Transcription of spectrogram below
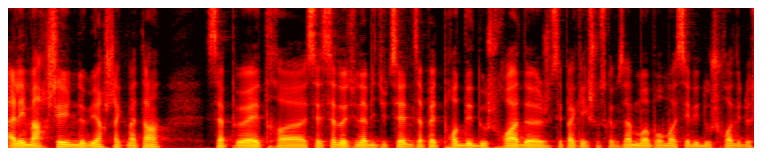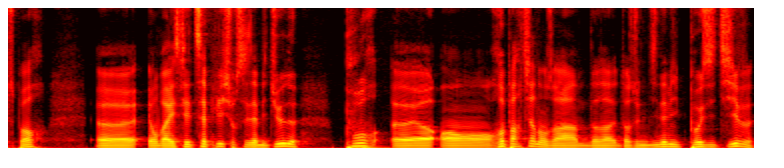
aller marcher une demi-heure chaque matin. Ça peut être, euh, ça, doit être une habitude saine, ça peut être prendre des douches froides, je sais pas, quelque chose comme ça. Moi, pour moi, c'est les douches froides et le sport. Et on va essayer de s'appuyer sur ces habitudes pour en repartir dans, un, dans, un- dans une dynamique positive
